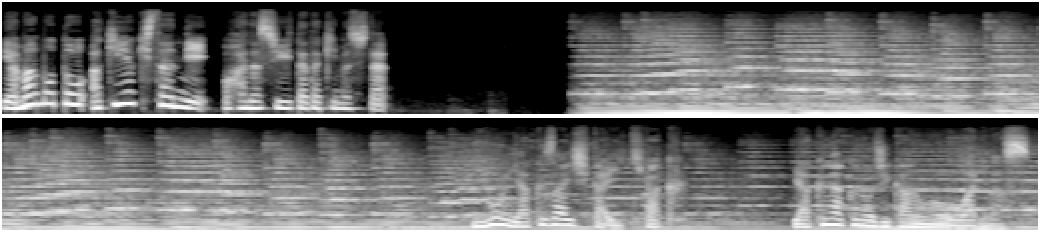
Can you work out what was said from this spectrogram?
山本昭之さんにお話いただきました。日本薬剤師会企画薬学の時間を終わります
